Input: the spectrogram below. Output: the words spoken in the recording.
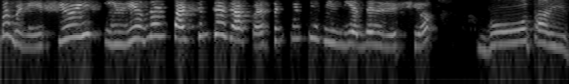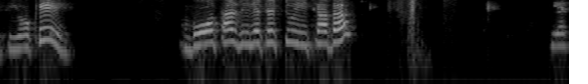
Ma'am, ratio is easier than percentage or percentage is easier than ratio? Both are easy, okay? Both are related to each other. Yes.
